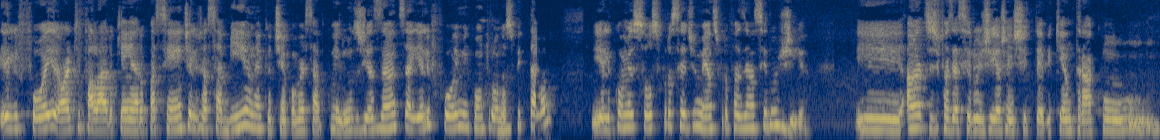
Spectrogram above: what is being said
Ele foi, a hora que falaram quem era o paciente, ele já sabia, né, que eu tinha conversado com ele uns dias antes. Aí ele foi, me encontrou no hospital e ele começou os procedimentos para fazer a cirurgia. E antes de fazer a cirurgia, a gente teve que entrar com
